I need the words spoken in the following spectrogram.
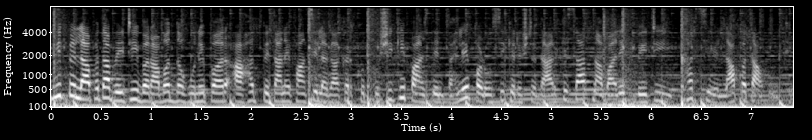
पीलीभीत में लापता बेटी बरामद न होने पर आहत पिता ने फांसी लगाकर खुदकुशी की। पाँच दिन पहले पड़ोसी के रिश्तेदार के साथ नाबालिग बेटी घर से लापता हुई थी।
